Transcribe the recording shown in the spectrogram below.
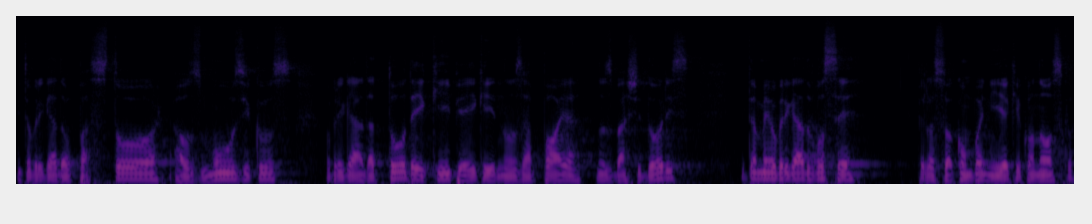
Muito obrigado ao pastor, aos músicos, obrigado a toda a equipe aí que nos apoia nos bastidores e também obrigado você pela sua companhia aqui conosco.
